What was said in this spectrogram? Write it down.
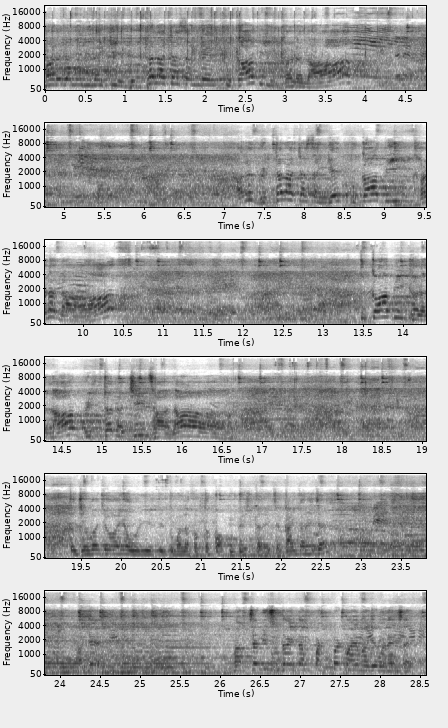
महाराजांनी लिहिलंय की विठ्ठलाच्या संगे तुकाबी घडला. अरे विठ्ठलाच्या संगे तुकाबी घडला. तुकाबी घडला विठ्ठलची झाला. तर जेव्हा जेव्हा या ओळी येतील तुम्हाला फक्त कॉपी पेस्ट करायचं. काय करायचं? आहे मागच्या मी सुद्धा एकदा पटपट माय मागे म्हणायचं आहे.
